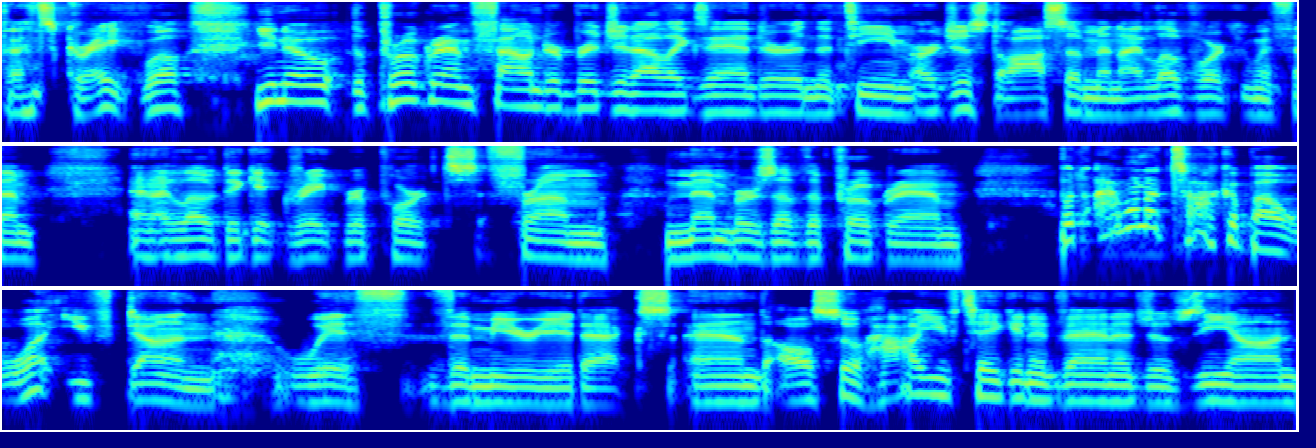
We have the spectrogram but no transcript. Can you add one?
That's great. Well, you know, the program founder, Bridget Alexander, and the team are just awesome. And I love working with them. And I love to get great reports from members of the program but I want to talk about what you've done with the Myriad X and also how you've taken advantage of Xeon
